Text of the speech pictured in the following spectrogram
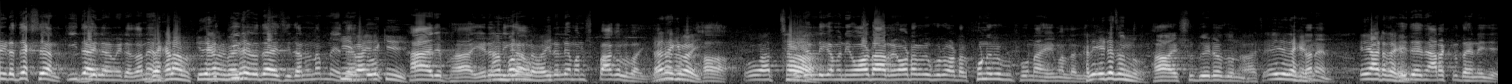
এই দেখছেন? কি দেখাইলাম এটা জানেন? দেখালাম, কি দেখালেন ভাই? এটা দেখাইছি জানেন আপনি? কি ভাই, এটা কি? হ্যাঁ রে ভাই এটা লিগা। এটা লিগা মানুষ পাগল ভাই। তাই নাকি ভাই? হ্যাঁ। ও আচ্ছা। এটার লিগা মানে অর্ডার অর্ডারের উপর অর্ডার ফোনের উপর ফোন আহে মাল খালি এটার জন্য? হ্যাঁ শুধু এটার জন্য। আচ্ছা এই যে দেখেন। জানেন? এই আটা দেখেন। এই দেখেন আরেকটা দেখেন এই যে।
